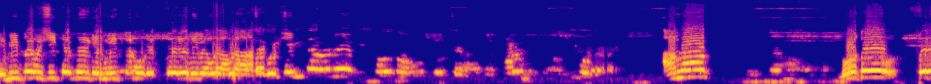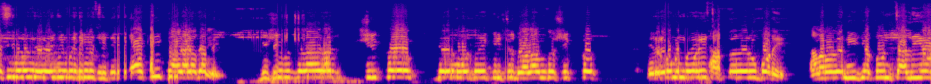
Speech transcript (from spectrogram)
এই বিপ্লবী শিক্ষার্থীদেরকে মৃত্যুর মুখে ছেড়ে দিবে বলে আমরা আশা করছি। আমরা গত দেখেছি যে একই কার্যালয়ে বিশ্ববিদ্যালয়ের শিক্ষকদের মধ্যে কিছু দলান্ত শিক্ষক, এরকম করে ছাত্রদের উপরে নানাভাবে নির্যাতন চালিয়েও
